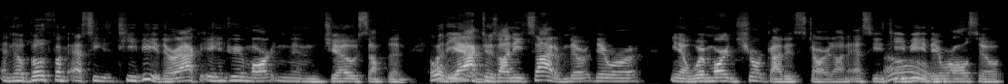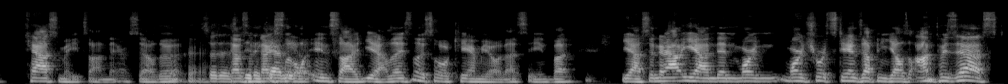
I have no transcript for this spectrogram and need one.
and they're both from SCTV. They're act Andrea Martin and Joe something Oh, are the really? actors on each side of them. They they were, you know, where Martin Short got his start on SCTV. They Oh. were also castmates on there. So the Okay. So that's that was a a nice cameo. little inside, yeah, nice, nice little cameo of that scene. But Yeah. So now, yeah, and then Martin Martin Short stands up and yells, "I'm possessed,"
